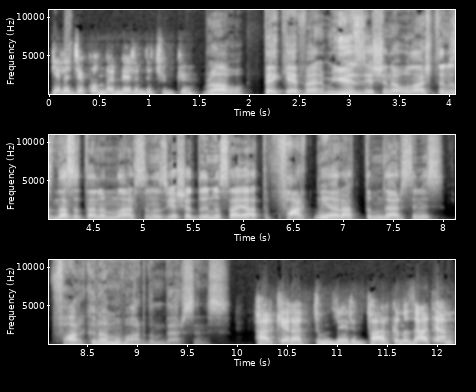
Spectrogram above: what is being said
Gelecek onların elinde çünkü. Bravo. Peki efendim 100 yaşına ulaştınız. Nasıl tanımlarsınız yaşadığınız hayatı? Fark mı yarattım dersiniz? Farkına mı vardım dersiniz? Fark yarattım derim. Farkını zaten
